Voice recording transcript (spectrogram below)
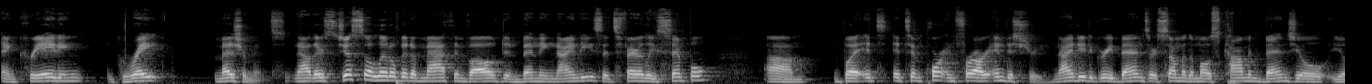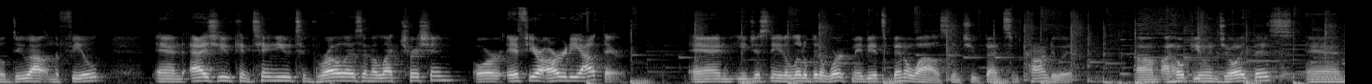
and creating great measurements. Now, there's just a little bit of math involved in bending 90s. It's fairly simple, um, but it's it's important for our industry. 90 degree bends are some of the most common bends you'll you'll do out in the field. And as you continue to grow as an electrician, or if you're already out there and you just need a little bit of work, maybe it's been a while since you've bent some conduit. Um, I hope you enjoyed this, and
